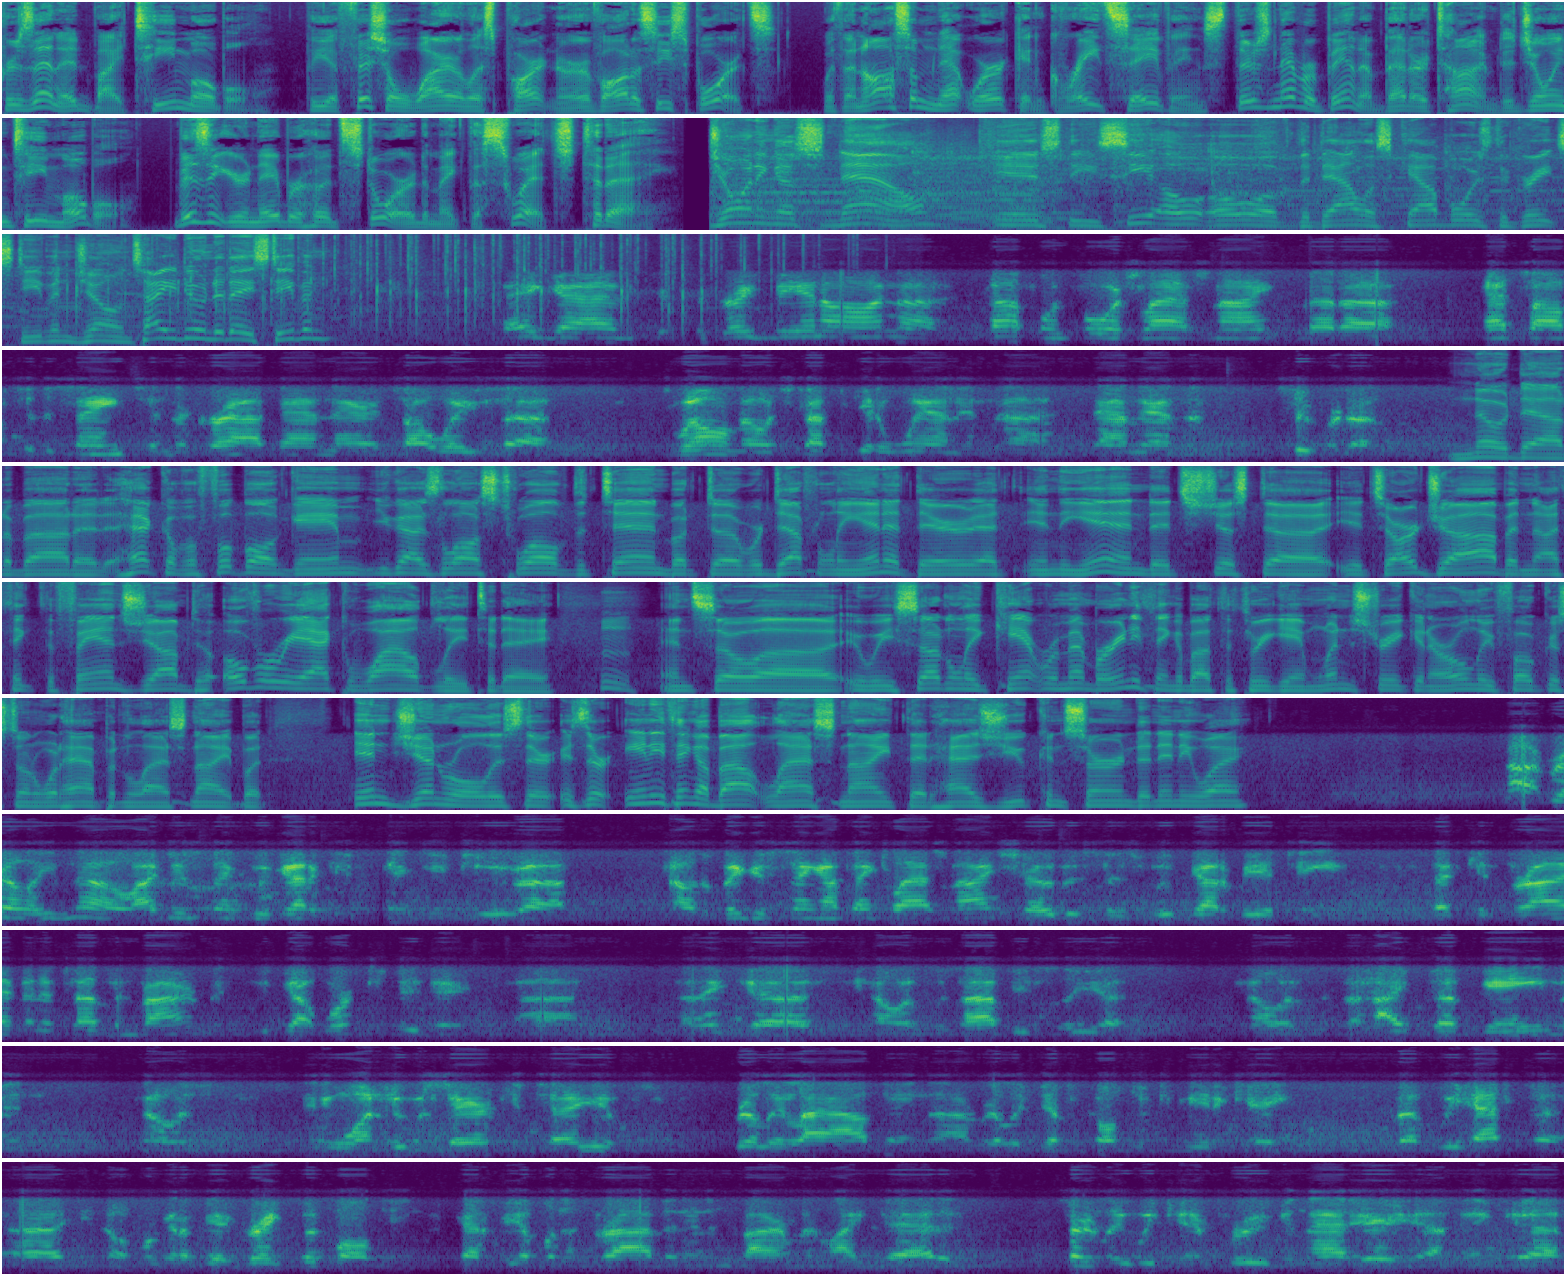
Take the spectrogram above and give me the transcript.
Presented by T Mobile, the official wireless partner of Audacy Sports. With an awesome network and great savings, there's never been a better time to join T Mobile. Visit your neighborhood store to make the switch today. Joining us now is the COO of the Dallas Cowboys, the great Stephen Jones. How you doing today, Stephen? Hey guys, great being on. Uh, tough one for us last night, but uh, hats off to the Saints and the crowd down there. It's always, uh, we all know it's tough to get a win and uh, down there in the Superdome. No doubt about it. Heck of a football game. You guys lost 12 to 10, but uh, we're definitely in it there. At, in the end, it's just uh, it's our job, and I think the fans' job to overreact wildly today. Hmm. And so uh, we suddenly can't remember anything about the three-game win streak and are only focused on what happened last night. But in general, is there is there anything about last night that has you concerned in any way? Not really. No, I just think we've got to continue to uh, you know, the biggest thing I think last night showed us is we've got to be a team that can thrive in a tough environment. We've got work to do there. Uh, I think, uh, you know, it was obviously a, you know, it was a hyped up game and, you know, as anyone who was there can tell you, it was really loud and uh, really difficult to communicate. But we have to, uh, you know, if we're going to be a great football team, we've got to be able to thrive in an environment like that. And certainly we can improve in that area. I think, uh,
